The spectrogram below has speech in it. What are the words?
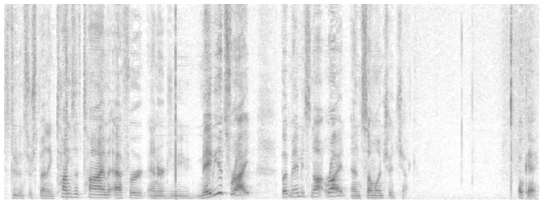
Students are spending tons of time, effort, energy. Maybe it's right, but maybe it's not right, and someone should check. Okay.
